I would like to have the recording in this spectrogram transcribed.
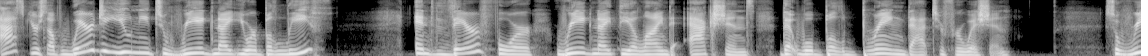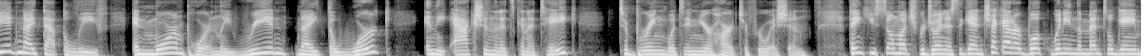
ask yourself where do you need to reignite your belief and therefore reignite the aligned actions that will bring that to fruition? So, reignite that belief and more importantly, reignite the work and the action that it's going to take to bring what's in your heart to fruition. Thank you so much for joining us again. Check out our book, Winning the Mental Game.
